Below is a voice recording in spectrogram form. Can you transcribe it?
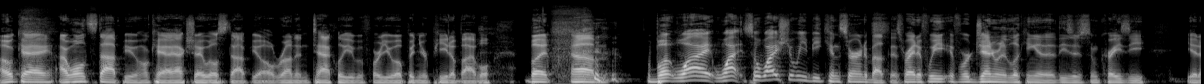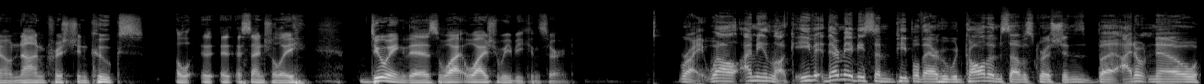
okay, I won't stop you. Okay, actually, I will stop you. I'll run and tackle you before you open your PETA Bible. But um, but why why so why should we be concerned about this? Right? If we if we're generally looking at it, these are some crazy you know non Christian kooks uh, uh, essentially doing this. Why why should we be concerned? Right. Well, I mean, look, even there may be some people there who would call themselves Christians, but I don't know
